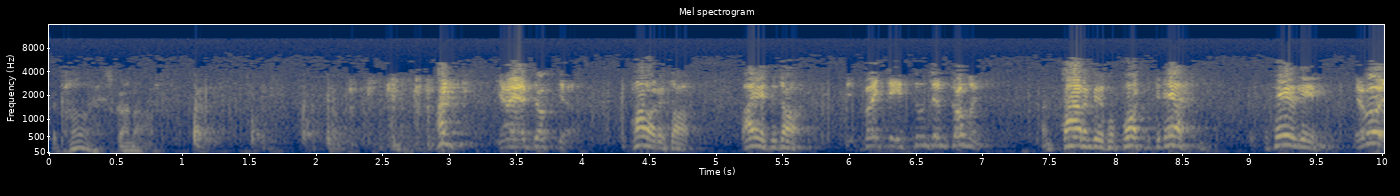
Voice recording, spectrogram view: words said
The power has gone off. Halt! Ja, Herr Doktor. The power is off. Why is it off? Die zweite ist uns entkommen. Dann fahren wir sofort mit dem ersten. Das Befehl geben. Jawohl.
